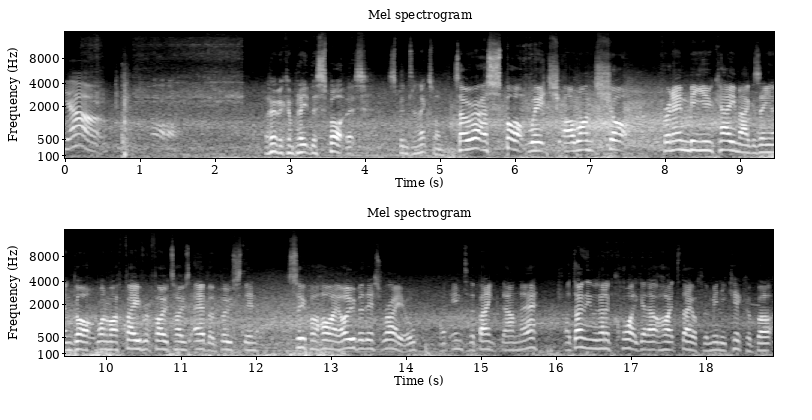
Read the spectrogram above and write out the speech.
Yo. Oh. I think we complete this spot, let's spin to the next one. So we're at a spot which I once shot for an MB UK magazine and got one of my favourite photos ever boosting super high over this rail and into the bank down there. I don't think we're going to quite get that height today off the mini kicker but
